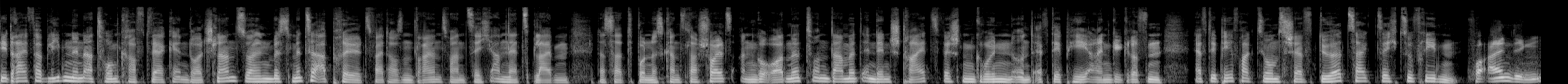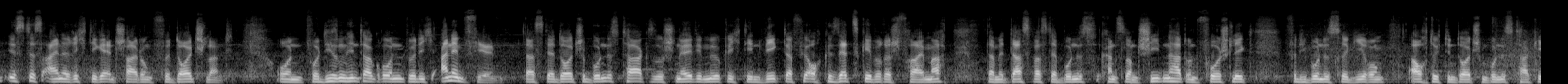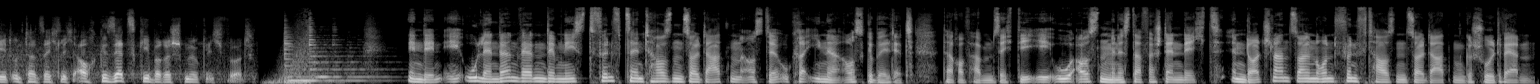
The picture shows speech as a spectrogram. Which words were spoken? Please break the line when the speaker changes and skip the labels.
Die drei verbliebenen Atomkraftwerke in Deutschland sollen bis Mitte April 2023 am Netz bleiben. Das hat Bundeskanzler Scholz angeordnet und damit in den Streit zwischen Grünen und FDP eingegriffen. FDP-Fraktionschef Dürr zeigt sich zufrieden.
Vor allen Dingen ist es eine richtige Entscheidung für Deutschland. Und vor diesem Hintergrund würde ich anempfehlen, dass der Deutsche Bundestag so schnell wie möglich den Weg dafür auch gesetzgeberisch frei macht, damit das, was der Bundeskanzler entschieden hat und vorschlägt für die Bundesregierung, auch durch den Deutschen Bundestag geht und tatsächlich auch gesetzgeberisch möglich wird.
In den EU-Ländern werden demnächst 15.000 Soldaten aus der Ukraine ausgebildet. Darauf haben sich die EU-Außenminister verständigt. In Deutschland sollen rund 5.000 Soldaten geschult werden.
